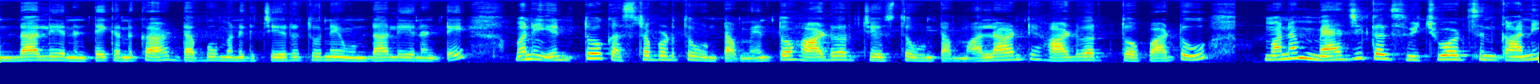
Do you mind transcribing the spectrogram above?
ఉండాలి అని అంటే కనుక డబ్బు మనకి చేరుతూనే ఉండాలి అని అంటే మనం ఎంతో కష్టపడుతూ ఉంటాం ఎంతో హార్డ్ వర్క్ చేస్తూ ఉంటాం. అలాంటి హార్డ్ వర్క్తో పాటు మనం మ్యాజికల్ స్విచ్ వర్డ్స్ని కానీ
